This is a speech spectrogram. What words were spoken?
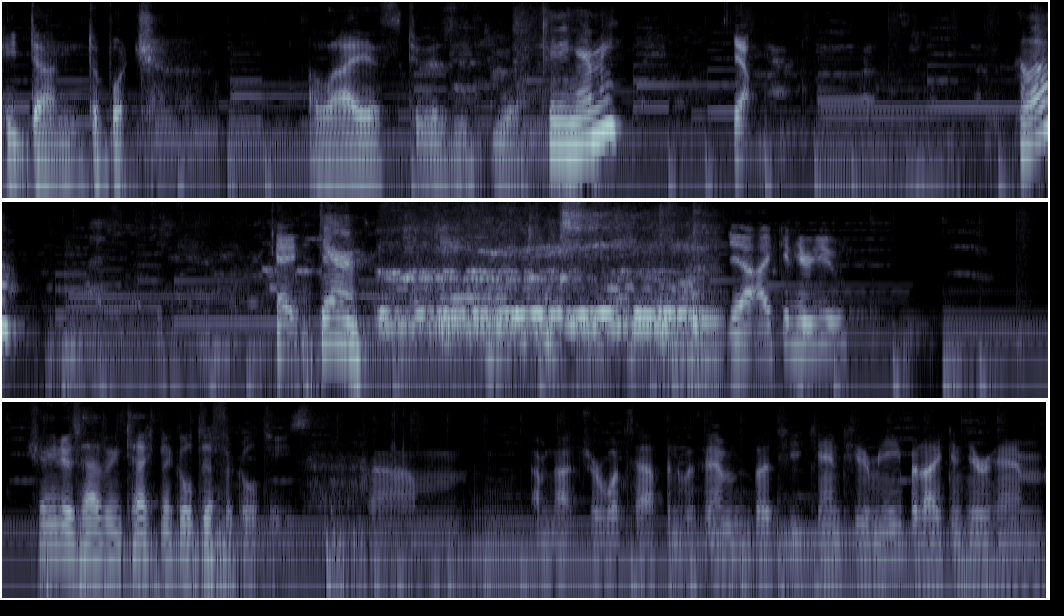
Pete Dunne to Butch. Elias to Ezekiel. Can you hear me? Yeah. Hello? Hey. Darren. Yeah, I can hear you. Shane is having technical difficulties. Um, I'm not sure what's happened with him, but he can't hear me, but I can hear him.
